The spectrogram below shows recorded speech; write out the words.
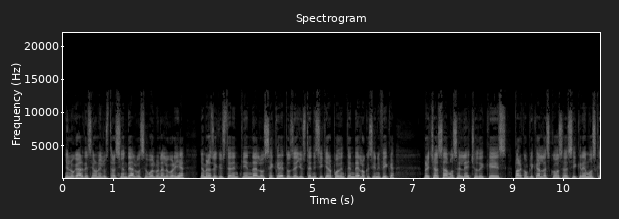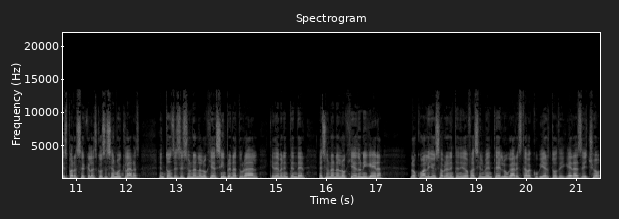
Y en lugar de ser una ilustración de algo, se vuelve una alegoría. Y a menos de que usted entienda los secretos de ello, usted ni siquiera puede entender lo que significa. Rechazamos el hecho de que es para complicar las cosas y creemos que es para hacer que las cosas sean muy claras. Entonces es una analogía simple, natural, que deben entender. Es una analogía de una higuera, lo cual ellos habrían entendido fácilmente. El lugar estaba cubierto de higueras. De hecho,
